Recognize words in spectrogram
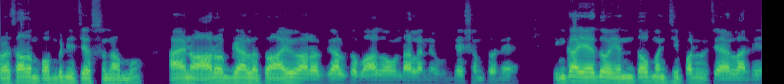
ప్రసాదం పంపిణీ చేస్తున్నాము. ఆయన ఆరోగ్యాలతో ఆయు ఆరోగ్యాలతో బాగా ఉండాలనే ఉద్దేశంతోనే ఇంకా ఏదో ఎంతో మంచి పనులు చేయాలని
